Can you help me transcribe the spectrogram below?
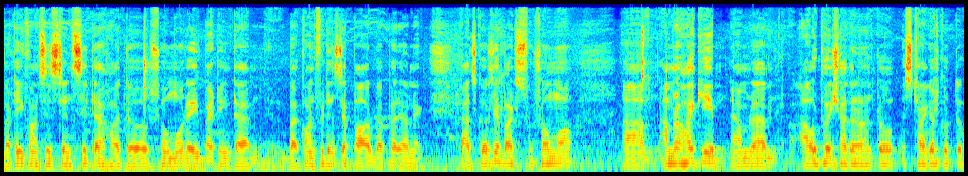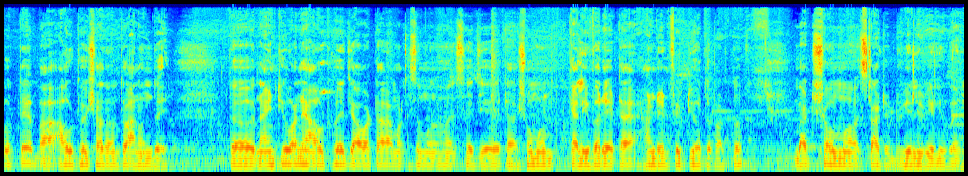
বাট এই কনসিস্টেন্সিটা হয়তো সৌম্যর এই ব্যাটিংটা বা কনফিডেন্সটা পাওয়ার ব্যাপারে অনেক কাজ করেছে। বাট সৌম্য আমরা হয় কি, আমরা আউট হই সাধারণত স্ট্রাগল করতে করতে বা আউট হই সাধারণত আনন্দে। তো নাইনটি ওয়ানে আউট হয়ে যাওয়াটা আমার কাছে মনে হয়েছে যে এটা সম ক্যালিভারে এটা হান্ড্রেড ফিফটি হতে পারতো। বাট সম স্টার্টেড রিয়েলি রিয়েলি ওয়েল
